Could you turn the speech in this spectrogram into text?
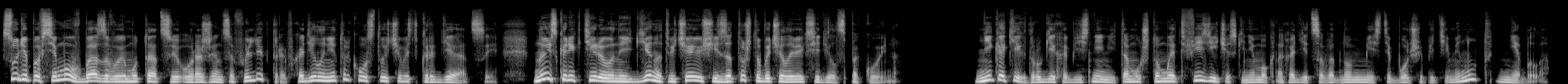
Судя по всему, в базовую мутацию уроженцев Электры входила не только устойчивость к радиации, но и скорректированный ген, отвечающий за то, чтобы человек сидел спокойно. Никаких других объяснений тому, что Мэтт физически не мог находиться в одном месте больше пяти минут, не было.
